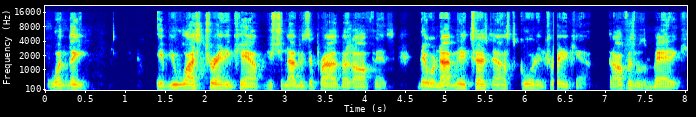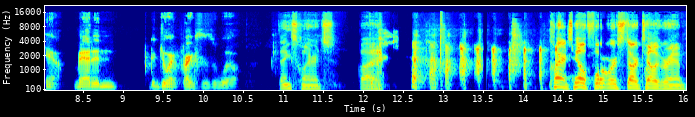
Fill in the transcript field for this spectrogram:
One thing, if you watch training camp, you should not be surprised by the offense. There were not many touchdowns scored in training camp. The offense was bad in camp, bad in the joint practices as well. Thanks, Clarence. Bye. Clarence Hill, Fort Worth Star Telegram.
